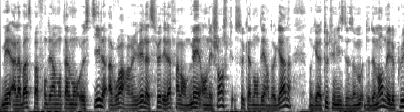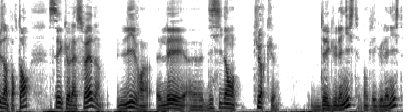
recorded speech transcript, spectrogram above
mais à la base pas fondamentalement hostile à voir arriver la Suède et la Finlande. Mais en échange, ce qu'a demandé Erdogan, donc il y a toute une liste de, demandes, mais le plus important, c'est que la Suède livre les euh, dissidents turcs des gulenistes, donc les gulenistes,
